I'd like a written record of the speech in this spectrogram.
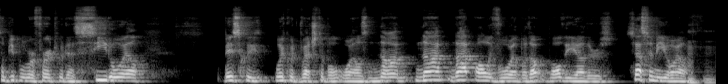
some people refer to it as seed oil. Basically, liquid vegetable oils, non, not not olive oil, but all the others: sesame oil, mm-hmm.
